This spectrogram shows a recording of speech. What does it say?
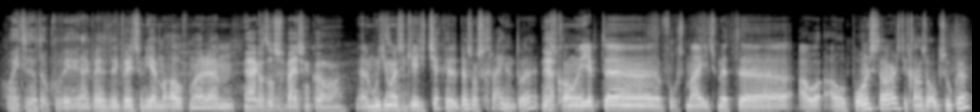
Hoe heet dat ook alweer? Nou, ik, weet het, ik weet het zo niet uit mijn hoofd. Maar ehm, ja, ik heb het wel eens voorbij zien komen. ja, dan moet je maar eens een keertje checken. Dat is best wel schrijnend hoor. Ja. Dus gewoon, je hebt eh, volgens mij iets met eh, oude, oude pornstars. Die gaan ze opzoeken.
